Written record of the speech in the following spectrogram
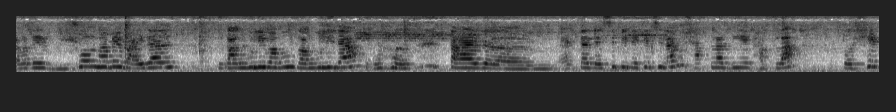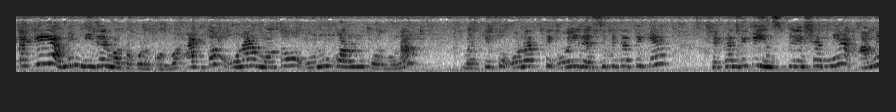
আমাদের ভীষণভাবে ভাইরাল গাঙ্গুলি বাবু গাঙ্গুলিরা, তার একটা রেসিপি দেখেছিলাম, শাপলা দিয়ে ঘাপলা। তো সেটাকেই আমি নিজের মতো করে করব। একদম ওনার মতো অনুকরণ করব না। মানে কিন্তু ওনার থেকে ওই রেসিপিটা থেকে সেখান থেকে ইন্সপিরেশন নিয়ে আমি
